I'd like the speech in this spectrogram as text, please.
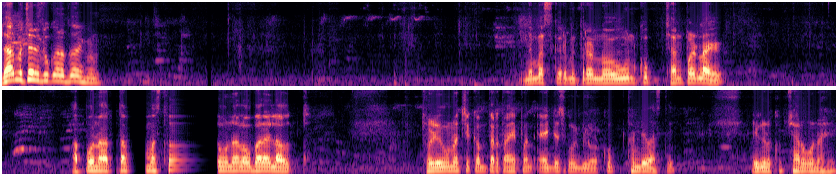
चल दुकानात जा घेऊन नमस्कार मित्रांनो ऊन खूप छान पडला आहे. आपण आता मस्त उन्हाला उभा राहिला आहोत. थोडी उन्हाची कमतरता आहे पण ॲडजस्ट करून घेऊया. खूप थंडी वाजते. इकडं खूप छान ऊन आहे.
